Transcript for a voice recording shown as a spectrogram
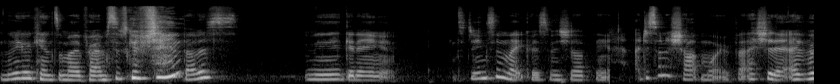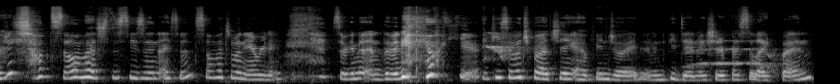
let me go cancel my Prime subscription. that was me getting doing some light Christmas shopping. I just want to shop more, but I shouldn't. I've already shopped so much this season. I spent so much money every day. So we're gonna end the video here. Thank you so much for watching. I hope you enjoyed. And if you did, make sure to press the like button.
